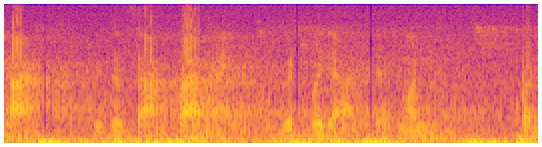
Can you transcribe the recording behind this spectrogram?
ข้างที่จะสร้างบ้านให้เงินประหยัดแต่มันคน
